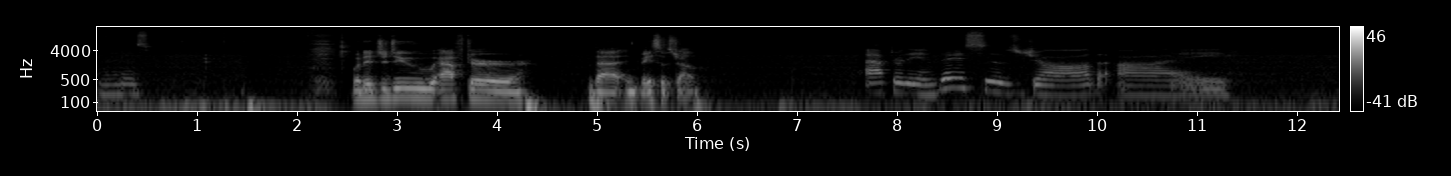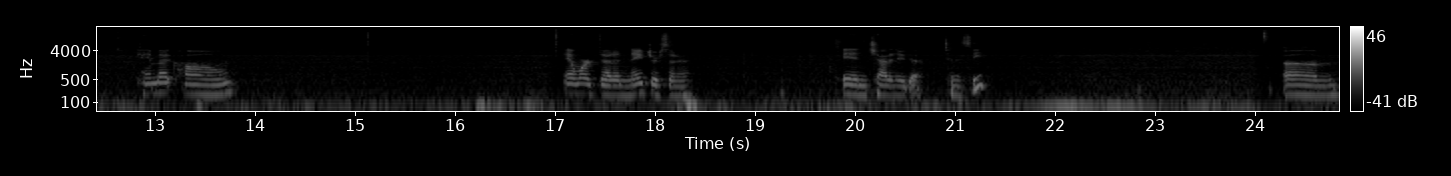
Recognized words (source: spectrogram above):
And it is. What did you do after that invasives job? After the invasives job, I came back home and worked at a nature center. in Chattanooga, Tennessee. Um,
